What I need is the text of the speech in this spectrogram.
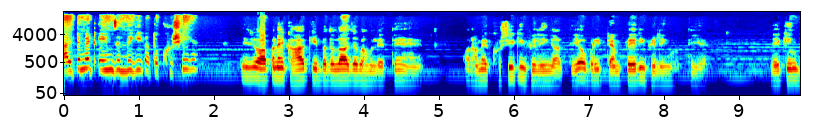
अल्टीमेट एम ज़िंदगी का तो खुशी है। ये जो आपने कहा कि बदला जब हम लेते हैं और हमें खुशी की फीलिंग आती है वो बड़ी टेम्परेरी फीलिंग होती है। लेकिन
